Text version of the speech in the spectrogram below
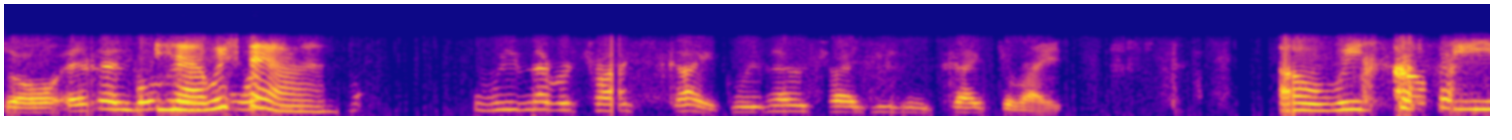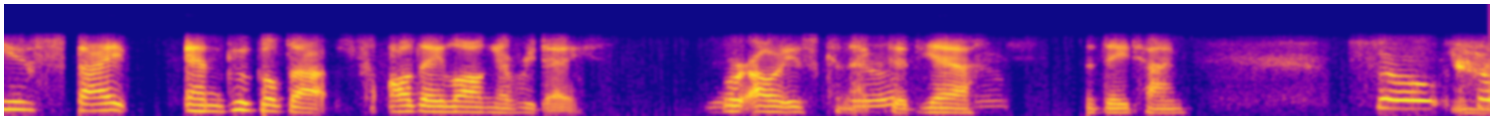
So and, and we'll- yeah we and stay on we've never tried Skype. We've never tried using Skype to write. oh we we use skype and google docs all day long every day we're always connected yeah yeah. the daytime So, so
